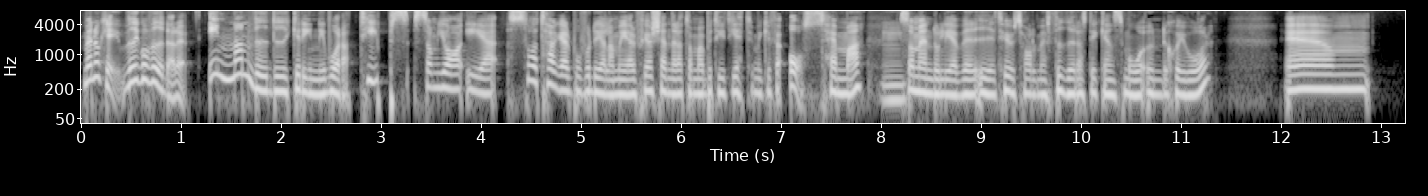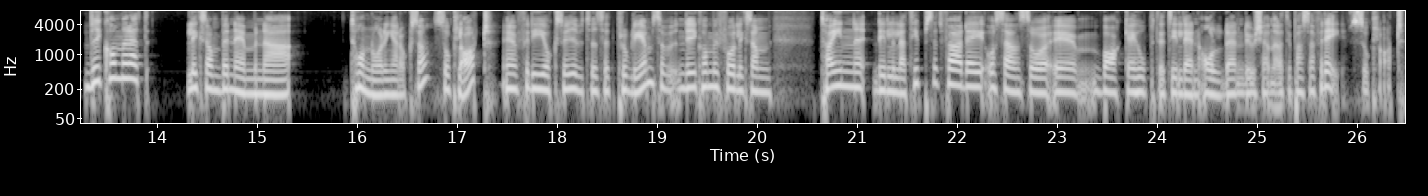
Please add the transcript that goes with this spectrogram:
Men okej, vi går vidare. Innan vi dyker in i våra tips, som jag är så taggad på att få dela med er, för jag känner att de har betytt jättemycket för oss hemma, som ändå lever i ett hushåll med fyra stycken små under sju år. Ehm, vi kommer att liksom benämna tonåringar också, såklart. Eh, för det är också givetvis ett problem. Så vi kommer få liksom ta in det lilla tipset för dig och sen så eh, baka ihop det till den åldern du känner att det passar för dig, såklart.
